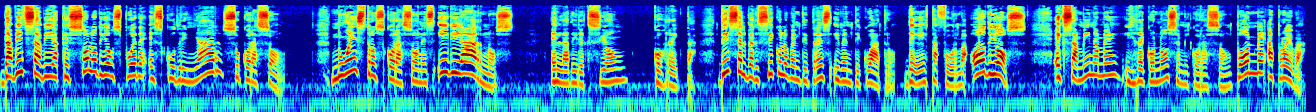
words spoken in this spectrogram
David sabía que solo Dios puede escudriñar su corazón, nuestros corazones y guiarnos en la dirección correcta. Dice el versículo 23 y 24 de esta forma, oh Dios, examíname y reconoce mi corazón, ponme a prueba,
